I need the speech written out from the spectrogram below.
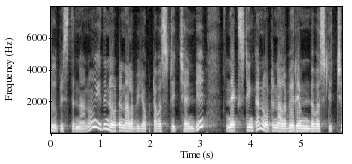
చూపిస్తున్నాను. ఇది నూట నలభై ఒకటవ స్టిచ్ అండి. నెక్స్ట్ ఇంకా నూట నలభై రెండవ స్టిచ్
